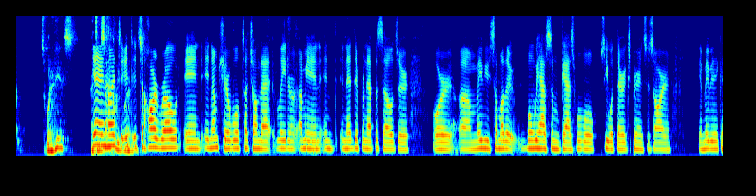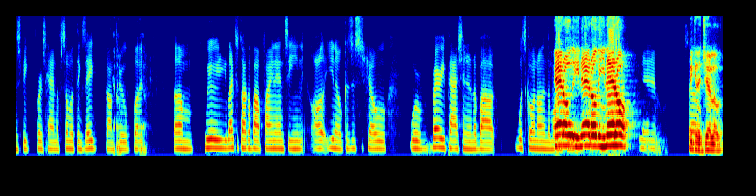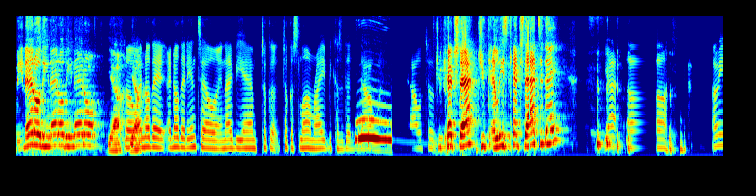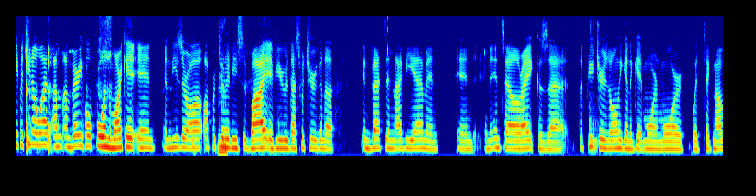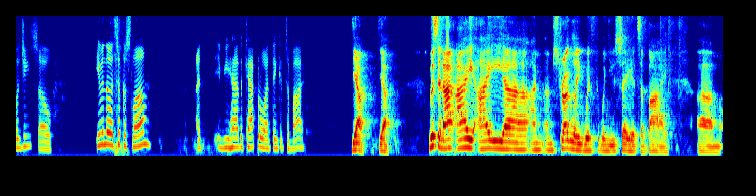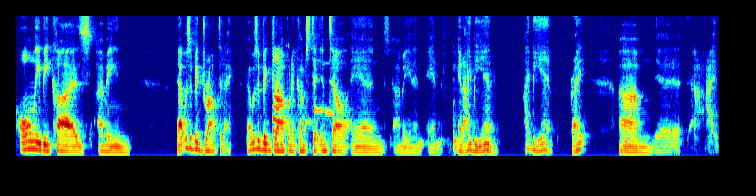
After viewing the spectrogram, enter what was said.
it's what it is. That's yeah, exactly no, it's, it it's a hard road, and and I'm sure we'll touch on that later. I mean, in in, in that different episodes, or or um, maybe some other when we have some guests, we'll see what their experiences are, and, and maybe they can speak firsthand of some of the things they've gone yeah. through. But yeah. um, we like to talk about financing, all you know, because this a show we're very passionate about what's going on in the market. Dinero, dinero, dinero. Yeah. Speaking of Jello, dinero, dinero, dinero. Yeah. So yeah. I know that I know that Intel and IBM took a took a slum, right? Because of the Dow, Dow took. Did you catch that? Did you at least catch that today? yeah. Uh, uh, I mean, but you know what? I'm I'm very hopeful in the market, and and these are all opportunities mm. to buy if you that's what you're gonna invest in IBM and and and Intel, right? Because uh, the future is only gonna get more and more with technology. So even though it took a slum, I, if you have the capital, I think it's a buy. Yeah, yeah. Listen, I, I, I, uh, I'm, I'm struggling with when you say it's a buy, um, only because I mean, that was a big drop today. That was a big drop when it comes to Intel and I mean, and and and IBM, IBM, right? Um, I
